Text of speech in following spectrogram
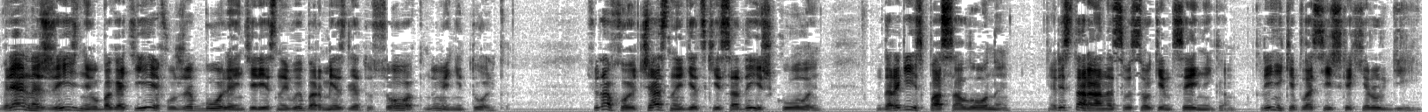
В реальной жизни у богатеев уже более интересный выбор мест для тусовок, ну и не только. Сюда входят частные детские сады и школы, дорогие спа-салоны, рестораны с высоким ценником, клиники пластической хирургии.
